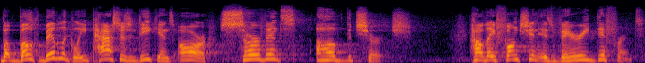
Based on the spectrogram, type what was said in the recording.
But both biblically, pastors and deacons are servants of the church. How they function is very different.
